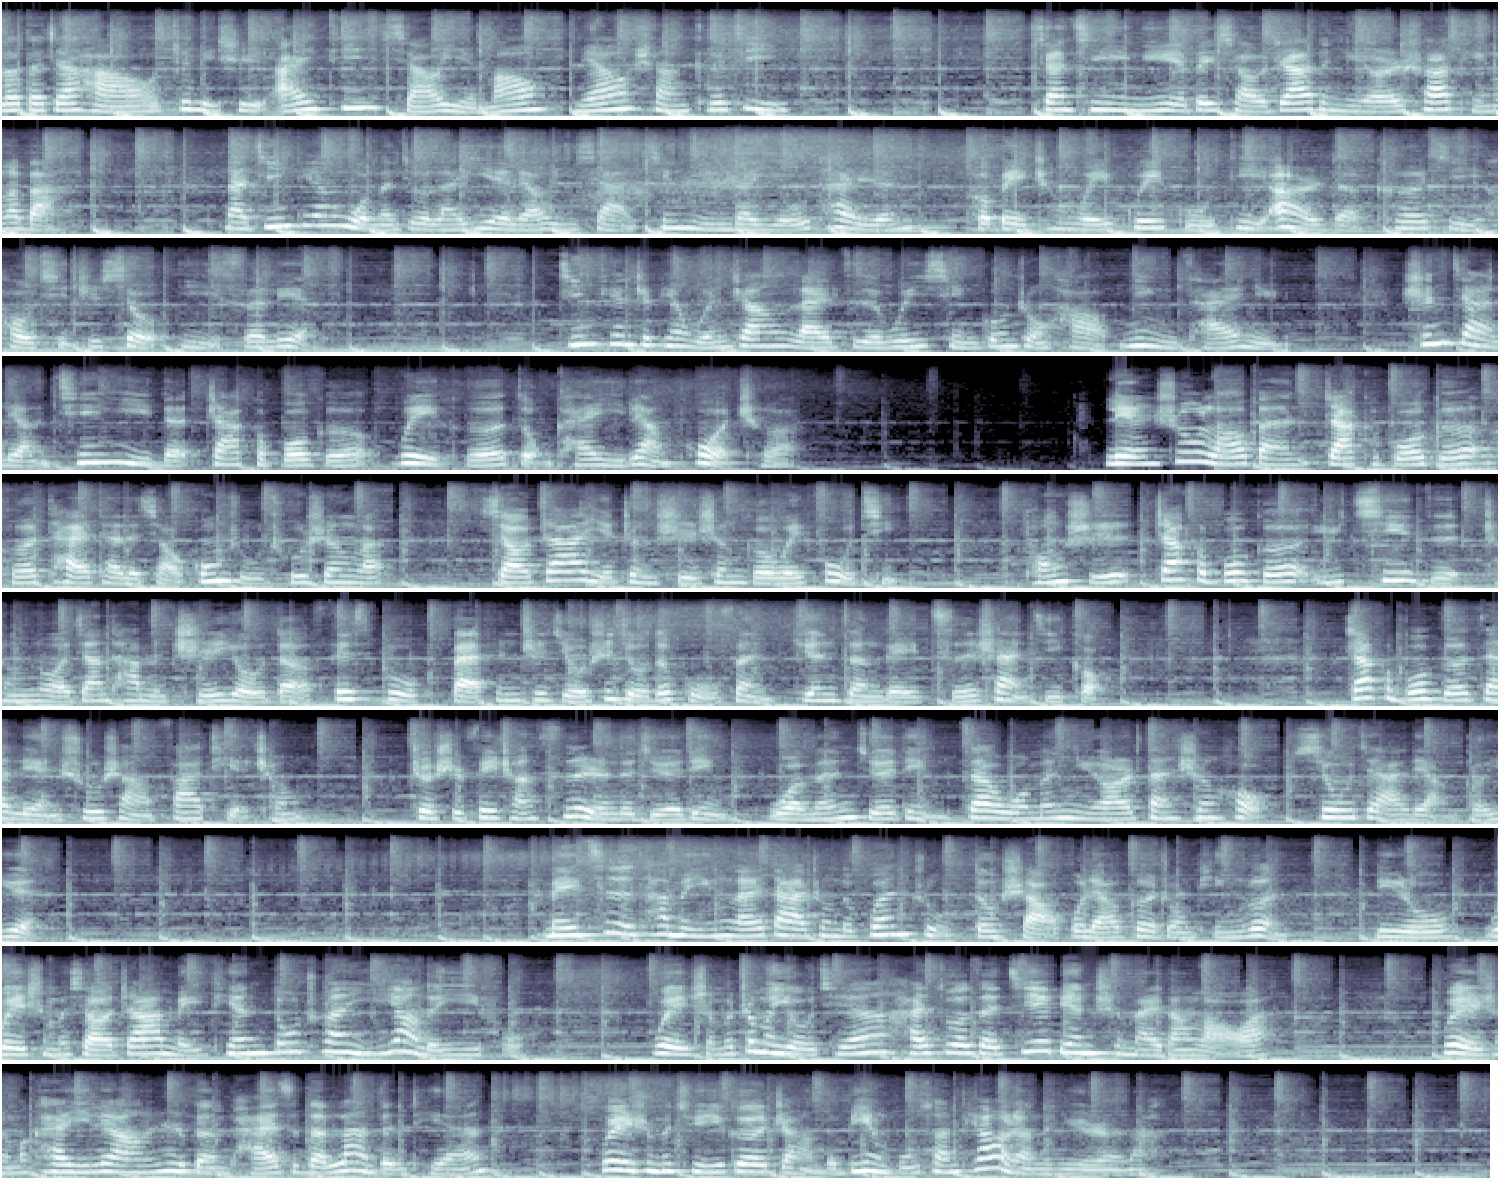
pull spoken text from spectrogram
Hello，大家好，这里是 IT 小野猫喵上科技。相信你也被小扎的女儿刷屏了吧？那今天我们就来夜聊一下精明的犹太人和被称为硅谷第二的科技后起之秀以色列。今天这篇文章来自微信公众号宁才女。身价两千亿的扎克伯格为何总开一辆破车？脸书老板扎克伯格和太太的小公主出生了，小扎也正式升格为父亲。同时，扎克伯格与妻子承诺将他们持有的 Facebook 百分之九十九的股份捐赠给慈善机构。扎克伯格在脸书上发帖称：“这是非常私人的决定，我们决定在我们女儿诞生后休假两个月。”每次他们迎来大众的关注，都少不了各种评论，例如：为什么小扎每天都穿一样的衣服？为什么这么有钱还坐在街边吃麦当劳啊？为什么开一辆日本牌子的烂本田？为什么娶一个长得并不算漂亮的女人啊？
